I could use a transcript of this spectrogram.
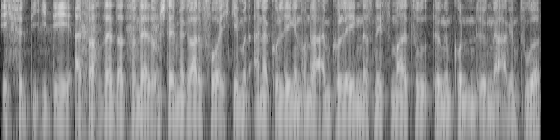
ich finde die Idee einfach sensationell und stelle mir gerade vor, ich gehe mit einer Kollegin oder einem Kollegen das nächste Mal zu irgendeinem Kunden, irgendeiner Agentur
